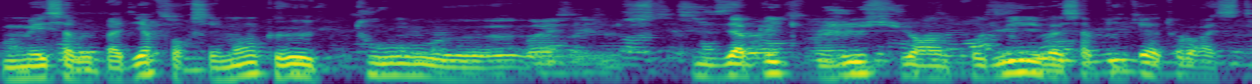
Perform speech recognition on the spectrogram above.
Mais ça ne veut pas dire forcément que tout euh, ce qu'ils appliquent juste sur un produit va s'appliquer à tout le reste.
